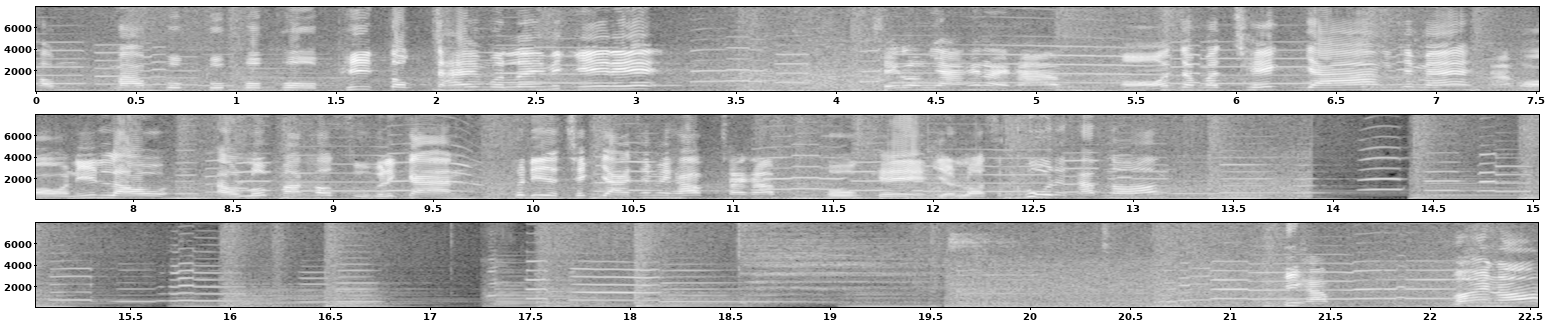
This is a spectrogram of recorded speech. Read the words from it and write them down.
ทำมาปุบปุบปุบปุบพี่ตกใจหมดเลยเมื่อกี้นี้ เช็คลมยางให้หน่อยครับ อ๋อ จะมาเช็คยางใช่ไหมครับ อ๋อ วันนี้เราเอารถมาเข้าสู่บริการ เพื่อที่จะเช็คยางใช่ไหมครับ ใช่ครับ โอเค เดี๋ยวรอสักครู่นะครับน้อง พี่ครับ ว่าไงน้อง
